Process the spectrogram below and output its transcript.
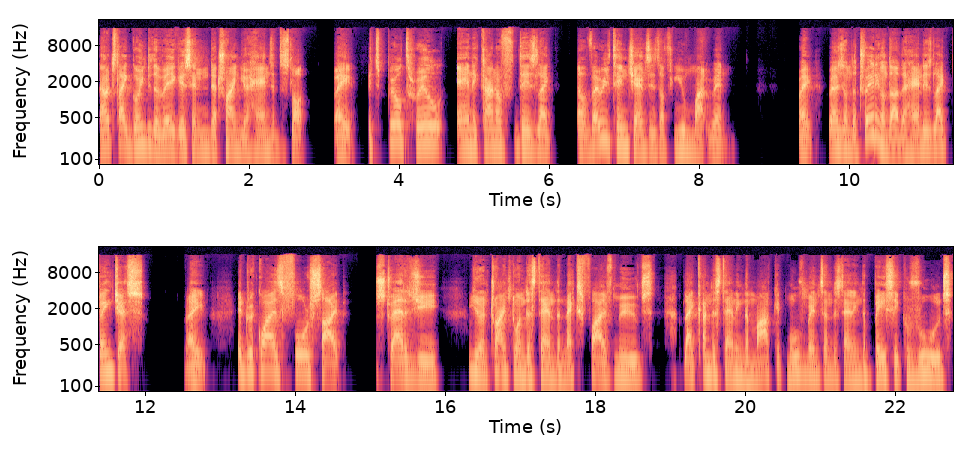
Now it's like going to the Vegas and trying your hands at the slot, right? It's pure thrill and it kind of, there's like a very thin chances of you might win, right? Whereas on the trading, on the other hand, is like playing chess, right? It requires foresight, strategy, you know, trying to understand the next five moves, like understanding the market movements, understanding the basic rules,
